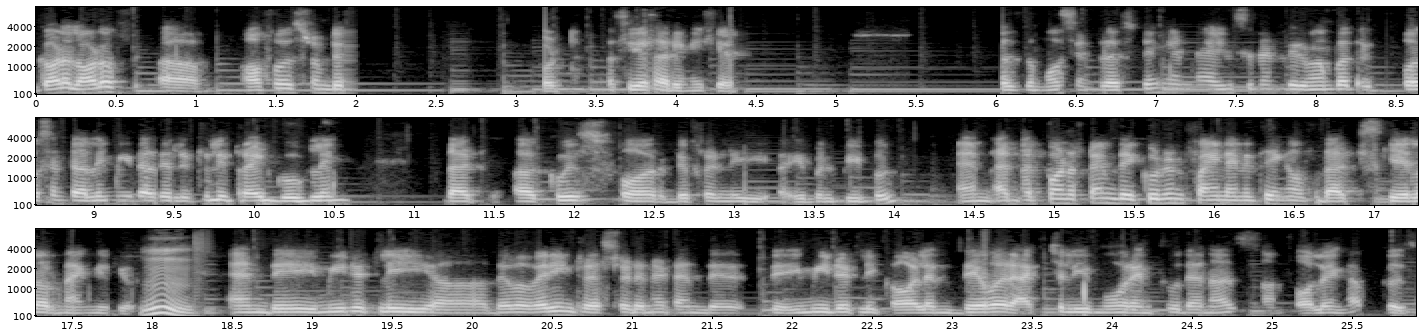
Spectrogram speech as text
got a lot of uh, offers from different a CSR initiative. Was the most interesting, and I incidentally remember the person telling me that they literally tried googling that uh, quiz for differently able people and at that point of time they couldn't find anything of that scale or magnitude. Mm. and they immediately uh, they were very interested in it and they, they immediately called and they were actually more into than us on following up because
